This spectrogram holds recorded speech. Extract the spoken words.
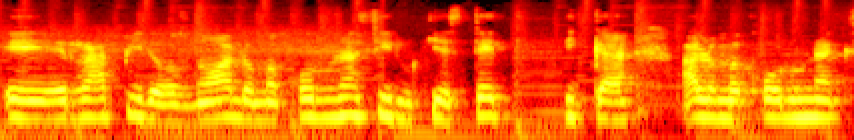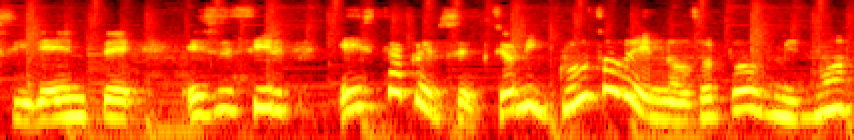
eh, rápidos, ¿no? A lo mejor una cirugía estética, a lo mejor un accidente. Es decir, esta percepción incluso de nosotros mismos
